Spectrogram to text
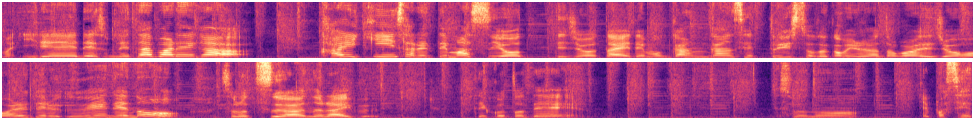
まあ、異例でそのネタバレが解禁されてますよって状態でもガンガンセットリストとかもいろんなところで情報が出てる上でのそのツアーのライブ。ってことでそのやっぱセッ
